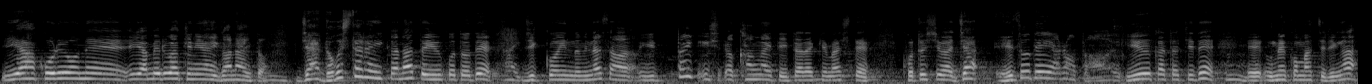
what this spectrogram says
いやこれをねやめるわけにはいかないと、うん、じゃあどうしたらいいかなということで、はい、実行委員の皆さんいっぱい考えていただきまして今年はじゃあ映像でやろうとい。う形で、はい、えー、梅子祭りが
